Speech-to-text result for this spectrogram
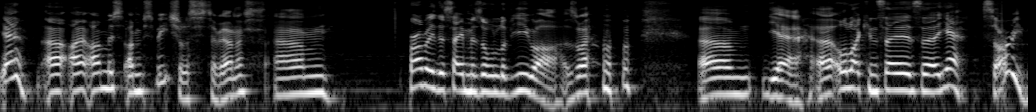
yeah, uh, I, am I'm, I'm speechless to be honest. Um, probably the same as all of you are as well. um, yeah, uh, all I can say is uh, yeah, sorry,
